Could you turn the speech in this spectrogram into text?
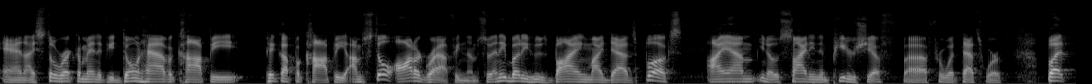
and I still recommend if you don't have a copy, pick up a copy. I'm still autographing them, so anybody who's buying my dad's books, I am you know signing them Peter Schiff uh, for what that's worth. But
